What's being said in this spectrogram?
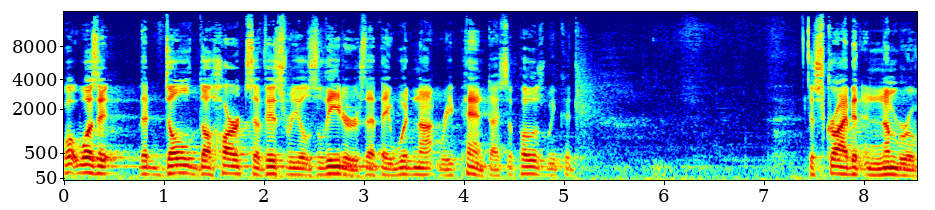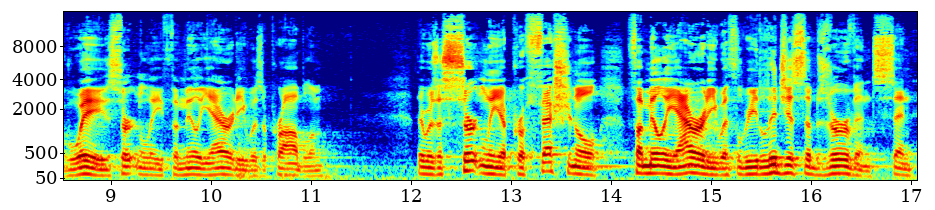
What was it that dulled the hearts of Israel's leaders that they would not repent? I suppose we could describe it in a number of ways. Certainly, familiarity was a problem. There was a, certainly a professional familiarity with religious observance and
